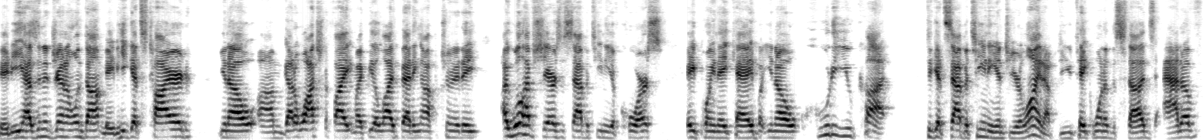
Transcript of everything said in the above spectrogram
Maybe he has an adrenaline dump. Maybe he gets tired. You know, um, got to watch the fight. Might be a live betting opportunity. I will have shares of Sabatini, of course, 8.8K. But, you know, who do you cut to get Sabatini into your lineup? Do you take one of the studs out of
